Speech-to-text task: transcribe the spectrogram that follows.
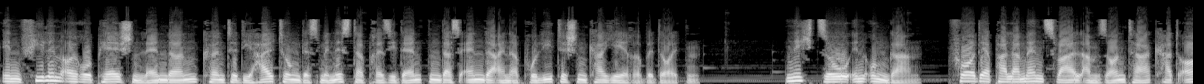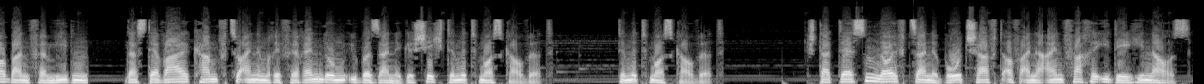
In vielen europäischen Ländern könnte die Haltung des Ministerpräsidenten das Ende einer politischen Karriere bedeuten. Nicht so in Ungarn. Vor der Parlamentswahl am Sonntag hat Orban vermieden, dass der Wahlkampf zu einem Referendum über seine Geschichte mit Moskau wird. Mit Moskau wird. Stattdessen läuft seine Botschaft auf eine einfache Idee hinaus.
